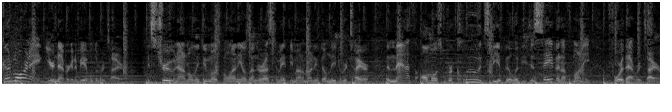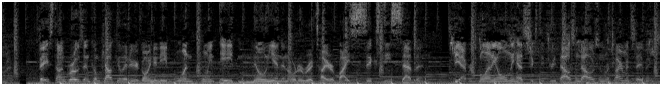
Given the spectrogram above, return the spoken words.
Good morning. You're never going to be able to retire. It's true. Not only do most millennials underestimate the amount of money they'll need to retire, the math almost precludes the ability to save enough money for that retirement. Based on gross income calculator, you're going to need 1.8 million in order to retire by 67. The average millennial only has $63,000 in retirement savings.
